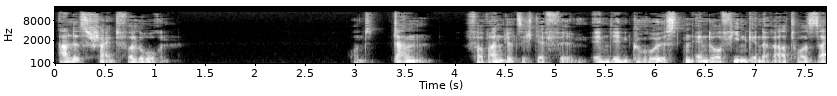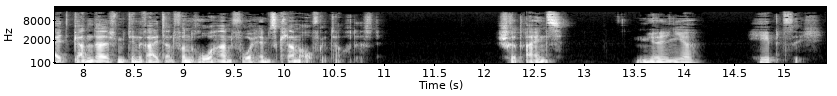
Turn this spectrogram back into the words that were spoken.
Alles scheint verloren. Und dann verwandelt sich der Film in den größten Endorphingenerator, seit Gandalf mit den Reitern von Rohan vor Helms Klamm aufgetaucht ist. Schritt eins: Mjölnir hebt sich,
